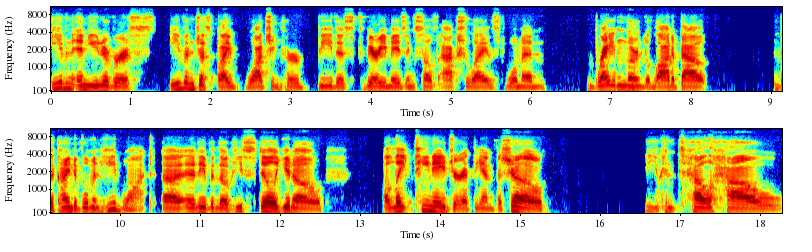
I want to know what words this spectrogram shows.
even in universe, even just by watching her be this very amazing self actualized woman, Brighton mm. learned a lot about the kind of woman he'd want. Uh, and even though he's still, you know, a late teenager at the end of the show, you can tell how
